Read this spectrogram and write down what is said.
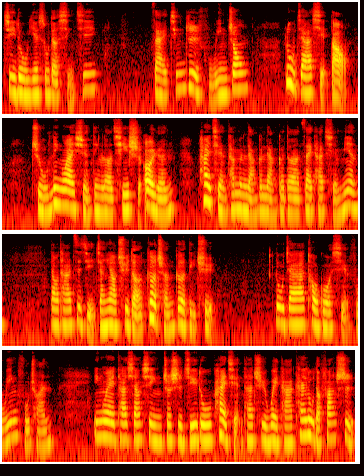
记录耶稣的行迹。在今日福音中，路加写道。主另外选定了七十二人，派遣他们两个两个的在他前面，到他自己将要去的各城各地去。路加透过写福音福传，因为他相信这是基督派遣他去为他开路的方式。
